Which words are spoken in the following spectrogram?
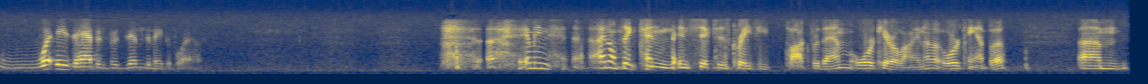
what needs to happen for them to make the playoffs? Uh, I mean, I don't think ten and six is crazy talk for them, or Carolina, or Tampa. Um,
